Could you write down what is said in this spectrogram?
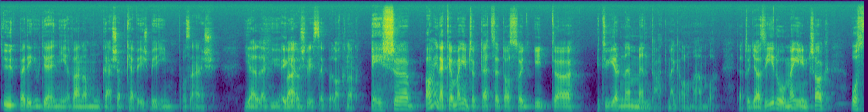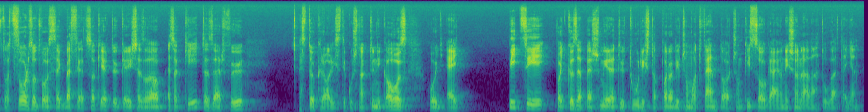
ők pedig ugye nyilván a munkásabb, kevésbé impozáns jellegű Igen. városrészekből laknak. És ami nekem megint csak tetszett az, hogy itt, uh, itt Weir nem ment át megalománba. Tehát ugye az író megint csak osztott, szorzott, valószínűleg beszélt szakértőkkel, és ez a, ez a 2000 fő, ez tök realisztikusnak tűnik ahhoz, hogy egy pici vagy közepes méretű turista paradicsomot fenntartson, kiszolgáljon és önellátóvá tegyen.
